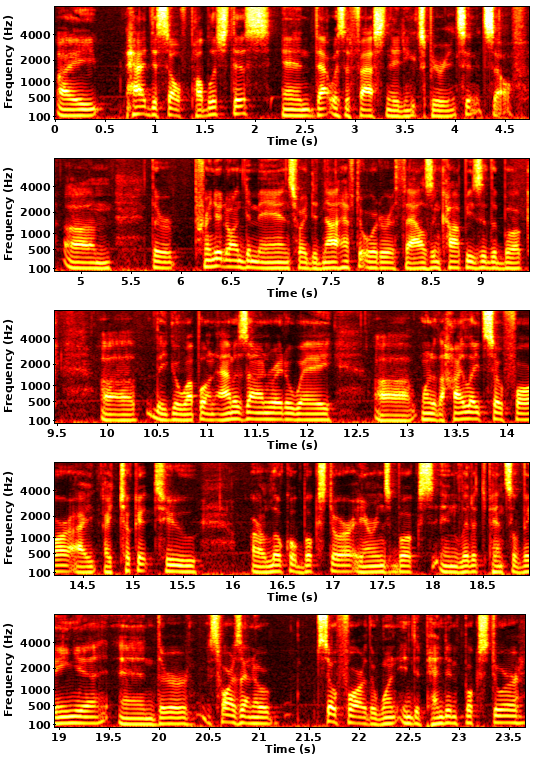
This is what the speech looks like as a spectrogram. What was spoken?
I had to self-publish this, and that was a fascinating experience in itself. Um, they're printed on demand, so I did not have to order a thousand copies of the book. Uh, they go up on Amazon right away. Uh, one of the highlights so far, I, I, took it to our local bookstore, Aaron's Books in Lititz, Pennsylvania, and they're, as far as I know, so far the one independent bookstore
